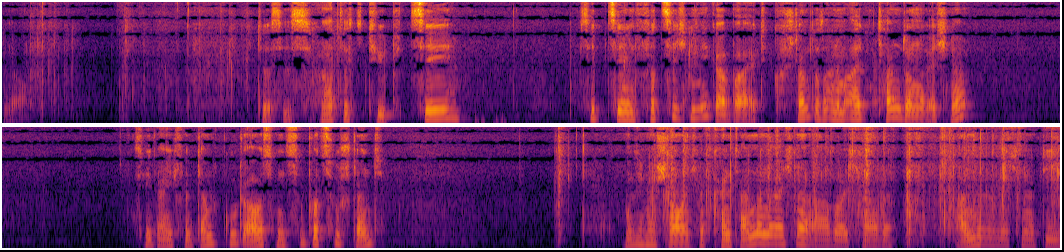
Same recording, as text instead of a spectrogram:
Genau. Das ist Harddisk Typ C. 1740 Megabyte. Stammt aus einem alten Tandon-Rechner. Sieht eigentlich verdammt gut aus, in super Zustand. Muss ich mal schauen. Ich habe keinen Tandem-Rechner, aber ich habe andere Rechner, die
